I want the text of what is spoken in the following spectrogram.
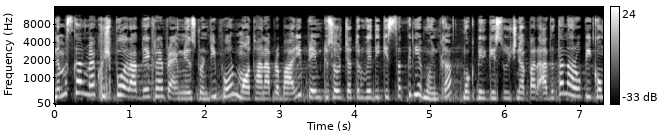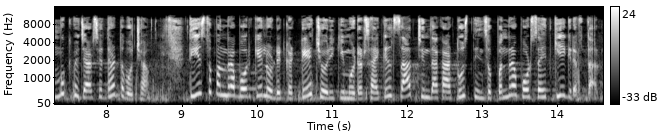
नमस्कार, मैं खुशबू और आप देख रहे हैं प्राइम न्यूज़ 24 मौ थाना प्रभारी प्रेम किशोर चतुर्वेदी की सक्रिय भूमिका, मुखबिर की सूचना पर आदतन आरोपी को मुख्य बाज़ार से धर दबोचा तीस सौ पंद्रह बोर के लोडेड कट्टे, चोरी की मोटरसाइकिल, सात चिंदा कारतूस, तीन सौ पंद्रह बोर सहित किए गिरफ़्तार।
